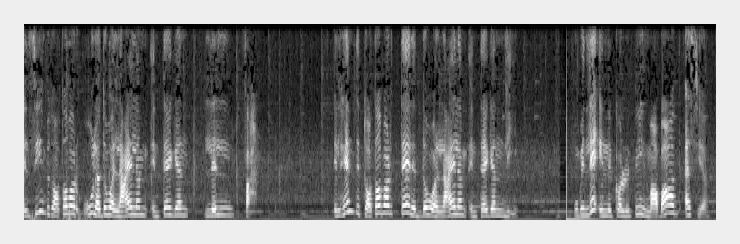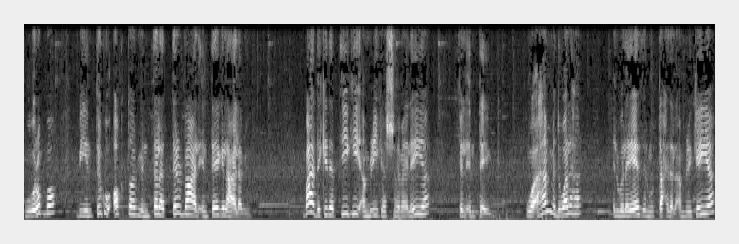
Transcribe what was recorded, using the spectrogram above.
الصين بتعتبر أولى دول العالم إنتاجا للفحم. الهند بتعتبر تالت دول العالم إنتاجا ليه. وبنلاقي إن القارتين مع بعض آسيا وأوروبا بينتجوا أكتر من تلات أرباع الإنتاج العالمي. بعد كده بتيجي أمريكا الشمالية في الإنتاج وأهم دولها الولايات المتحدة الأمريكية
